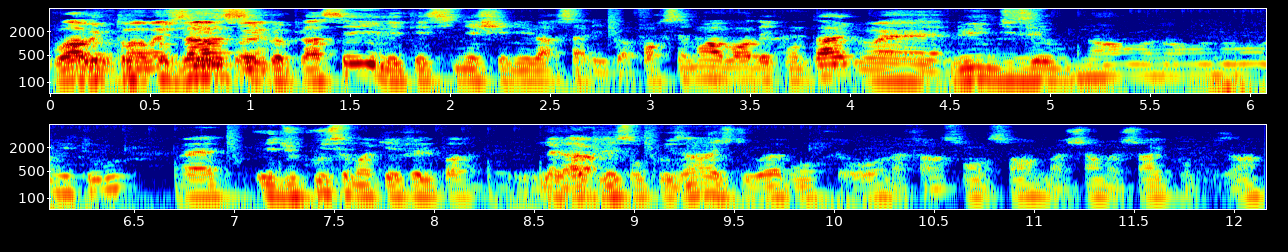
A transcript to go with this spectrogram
vois avec ton cousin s'il ouais. peut placer. Il était signé chez Universal, il doit forcément avoir des contacts. Ouais, Lui, il me disait non, non, non, et tout. ouais. Et du coup, c'est moi qui ai fait le pas. J'ai D'accord. appelé son cousin et je dis Ouais, bon frérot, on a fait un son ensemble, machin, machin, avec ton cousin.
